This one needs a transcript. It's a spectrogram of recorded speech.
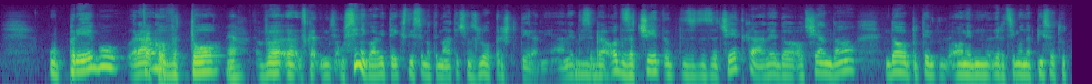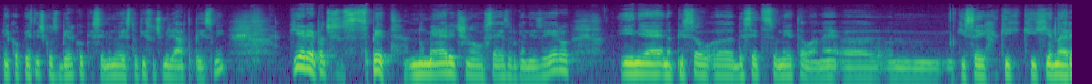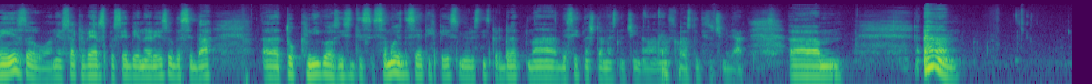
Upregu ravno Tako. v to. Ja. V, uh, vsi njegovi teksti so matematično zelo preštudirani. Mm. Pravi, od, začet, od začetka, ne, do, od Šendona, do potem on je recimo, napisal tudi neko pesniško zbirko, ki se imenuje 100 tisoč milijard pesmi, kjer je pač spet numerično vse zorganiziral. In je napisal uh, deset sonetov, ne, uh, um, ki, jih, ki, ki jih je narezal, ne, vsak vers posebej je narezal, da se da uh, to knjigo iz des, samo iz desetih pesmi v resnici prebrati na 10 na 14 načinov, ne pa 100 tisoč milijard. Um,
